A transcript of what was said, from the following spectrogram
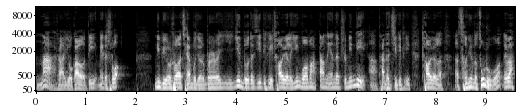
那是吧？有高有低，没得说。你比如说，前不久不是印度的 GDP 超越了英国吗？当年的殖民地啊，它的 GDP 超越了呃曾经的宗主国，对吧？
